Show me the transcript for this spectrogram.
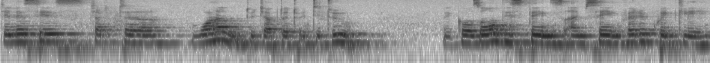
Genesis chapter 1 to chapter 22, because all these things I'm saying very quickly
